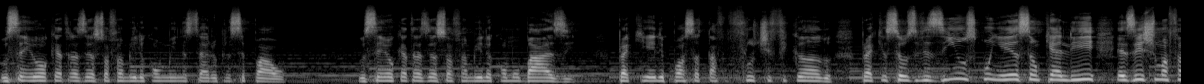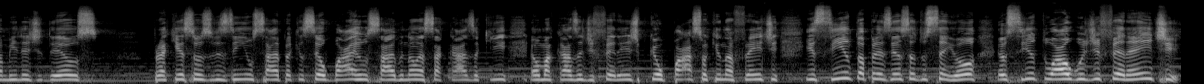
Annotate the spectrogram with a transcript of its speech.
O Senhor quer trazer a sua família como ministério principal. O Senhor quer trazer a sua família como base, para que ele possa estar frutificando, para que os seus vizinhos conheçam que ali existe uma família de Deus para que seus vizinhos saibam, para que seu bairro saiba, não, essa casa aqui é uma casa diferente, porque eu passo aqui na frente e sinto a presença do Senhor, eu sinto algo diferente.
